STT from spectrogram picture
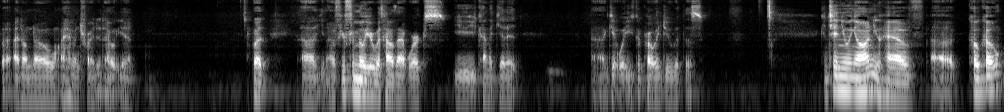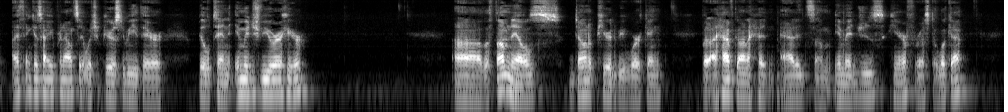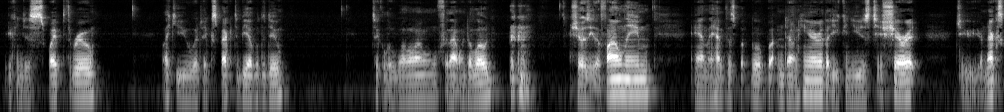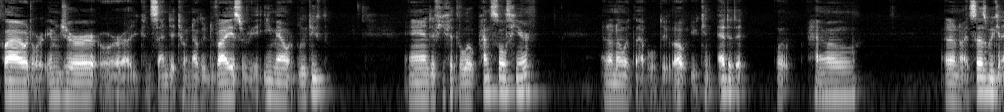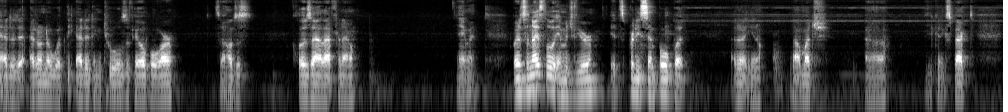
but I don't know. I haven't tried it out yet. But, uh, you know, if you're familiar with how that works, you, you kind of get it, uh, get what you could probably do with this. Continuing on, you have uh, Koko, I think is how you pronounce it, which appears to be their built-in image viewer here. Uh, the thumbnails don't appear to be working, but I have gone ahead and added some images here for us to look at. You can just swipe through like you would expect to be able to do. Took a little while for that one to load. Shows you the file name, and they have this little button down here that you can use to share it to your Nextcloud or Imgur, or uh, you can send it to another device or via email or Bluetooth. And if you hit the little pencils here, I don't know what that will do. Oh, you can edit it. Well, how? I don't know. It says we can edit it. I don't know what the editing tools available are. So I'll just close out of that for now. Anyway, but it's a nice little image viewer. It's pretty simple, but I don't, you know, not much uh, you can expect.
